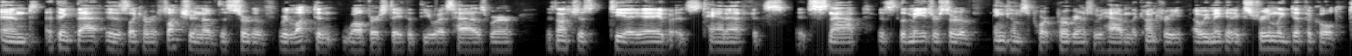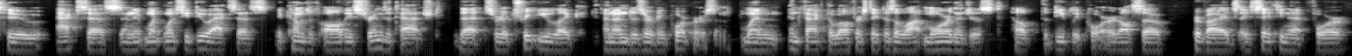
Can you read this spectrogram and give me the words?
And i think that is like a reflection of this sort of reluctant welfare state that the us has where it's not just TAA, but it's TANF, it's it's SNAP, it's the major sort of income support programs we have in the country. We make it extremely difficult to access, and it, when, once you do access, it comes with all these strings attached that sort of treat you like an undeserving poor person. When in fact the welfare state does a lot more than just help the deeply poor. It also provides a safety net for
